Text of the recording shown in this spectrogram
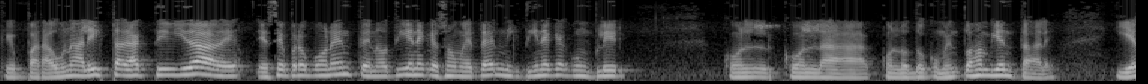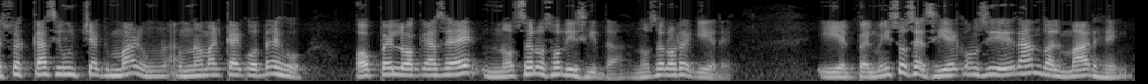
que para una lista de actividades ese proponente no tiene que someter ni tiene que cumplir con, con, la, con los documentos ambientales. Y eso es casi un checkmark, una, una marca de cotejo. OPE lo que hace es no se lo solicita, no se lo requiere. Y el permiso se sigue considerando al margen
